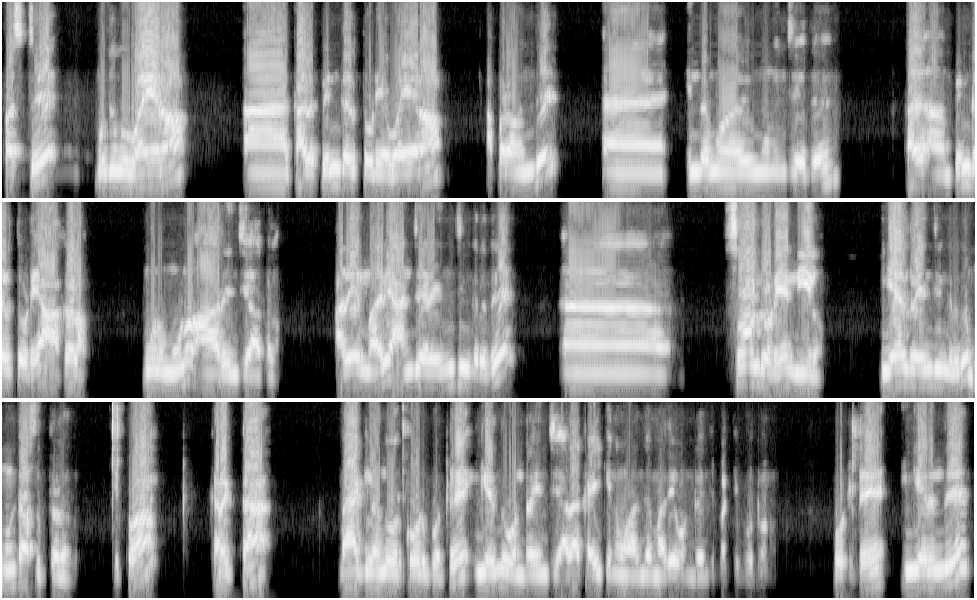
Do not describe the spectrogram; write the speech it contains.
ஃபர்ஸ்ட் முதுகு உயரம் கழு பெண் கழுத்துடைய உயரம் அப்புறம் வந்து ஆஹ் இந்த மூணு இன்ச்சு இது கழு- பெண் கழுத்துடைய அகலம். மூணு மூணு ஆறு இன்ச்சு அகலம். அதே மாதிரி அஞ்சரை இன்ச்சுங்கிறது சோல்டோடைய நீளம். ஏழரை இன்ச்சுங்கிறது முண்டா சுற்றளவு. இப்போ கரெக்டா பேக்ல இருந்து ஒரு கோடு போட்டு இங்க இருந்து ஒன்றரை இன்ச்சு அதாவது கைக்கு நம்ம வரைஞ்ச மாதிரி ஒன்றரை இன்ச்சு பட்டி போட்டுருணும். போட்டுட்டு இங்க இருந்து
